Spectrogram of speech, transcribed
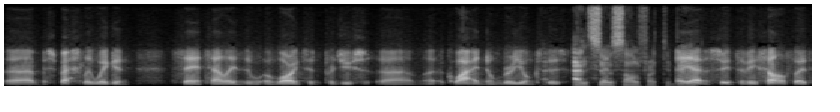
um, especially Wigan, St Helens, and, and Warrington, produce um, a, quite a number of youngsters. And soon Salford to Uh, be. yeah, and soon to be Salford.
